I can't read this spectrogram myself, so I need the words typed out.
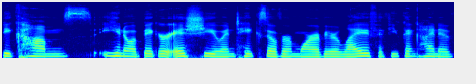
becomes, you know, a bigger issue and takes over more of your life, if you can kind of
